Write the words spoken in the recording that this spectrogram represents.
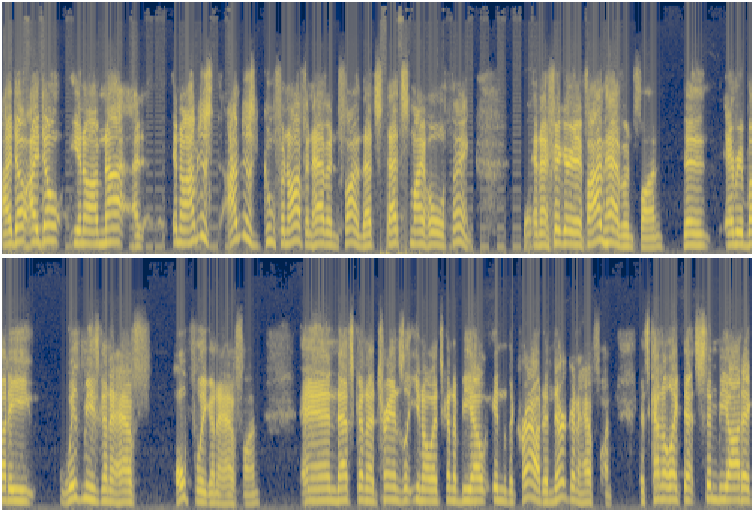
I don't I don't you know I'm not I, you know I'm just I'm just goofing off and having fun. That's that's my whole thing. And I figure if I'm having fun, then everybody with me is going to have hopefully going to have fun. And that's going to translate, you know, it's going to be out into the crowd and they're going to have fun. It's kind of like that symbiotic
